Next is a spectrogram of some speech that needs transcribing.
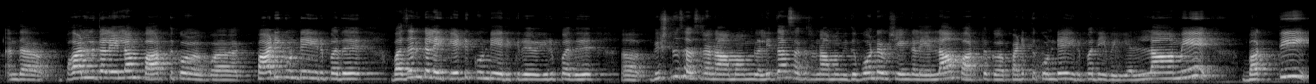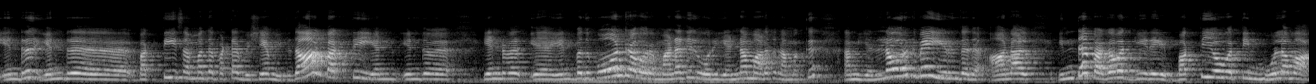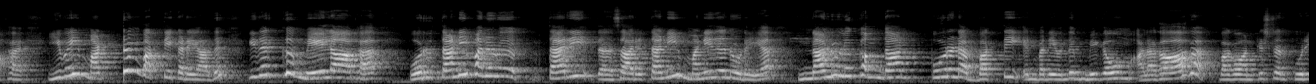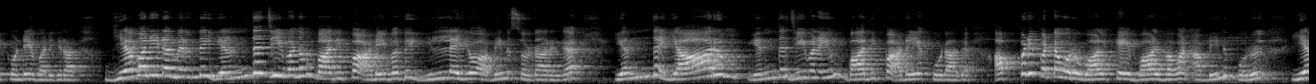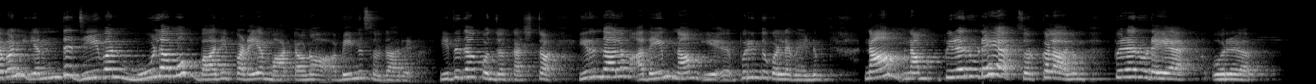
அந்த பாடல்களையெல்லாம் பார்த்து கொ- பாடிக்கொண்டே இருப்பது பஜன்களை கேட்டுக்கொண்டே இருக்கிற இருப்பது விஷ்ணு சஹஸ்ரநாமம் லலிதா சஹஸ்ரநாமம் இது போன்ற விஷயங்களை எல்லாம் பார்த்து படித்துக்கொண்டே இருப்பது இவை எல்லாமே பக்தி என்று என்று பக்தி சம்பந்தப்பட்ட விஷயம். இதுதான் பக்தி என்- என்று என்ப- என்பது போன்ற ஒரு மனதில் ஒரு எண்ணமானது நமக்கு நம் எல்லோருக்குமே இருந்தது. ஆனால் இந்த பகவத்கீதை பக்தி யோகத்தின் மூலமாக இவை மட்டும் பக்தி கிடையாது. இதற்கு மேலாக ஒரு தனி மனித தரி சாரி தனி மனிதனுடைய நல்லொழுக்கம்தான் பூரண பக்தி என்பதை வந்து மிகவும் அழகாக பகவான் கிருஷ்ணர் கூறிக்கொண்டே வருகிறார். எவனிடமிருந்து எந்த ஜீவனும் பாதிப்பு அடைவது இல்லையோ அப்படின்னு சொல்றாருங்க. எந்த யாரும் எந்த ஜீவனையும் பாதிப்பு அடையக்கூடாது. அப்படிப்பட்ட ஒரு வாழ்க்கை வாழ்பவன் அப்படின்னு பொருள் எவன் எந்த ஜீவன் மூலமும் பாதிப்படைய மாட்டானோ அப்படின்னு சொல்றாரு. இதுதான் கொஞ்சம் கஷ்டம். இருந்தாலும் அதையும் நாம் புரிந்து கொள்ள வேண்டும். நாம் நம் பிறருடைய சொற்களாலும் பிறருடைய ஒரு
